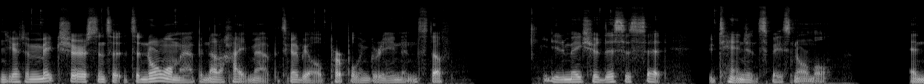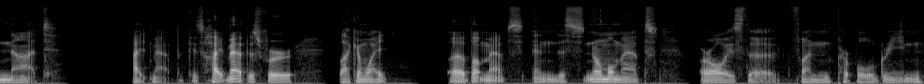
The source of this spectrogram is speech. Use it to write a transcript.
you have to make sure, since it's a normal map and not a height map, it's going to be all purple and green and stuff. You need to make sure this is set to tangent space normal and not height map. Because height map is for black and white uh, bump maps, and this normal maps are always the fun purple, green,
